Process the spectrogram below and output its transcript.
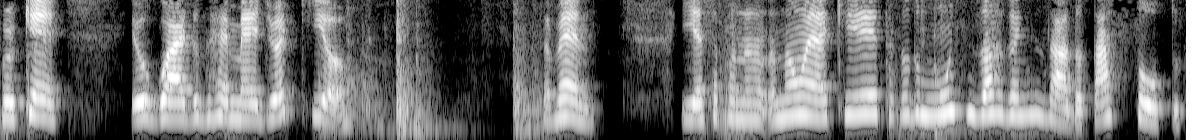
Porque eu guardo os remédios aqui, ó. Tá vendo? E essa panela não é aqui, tá tudo muito desorganizado, tá solto.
